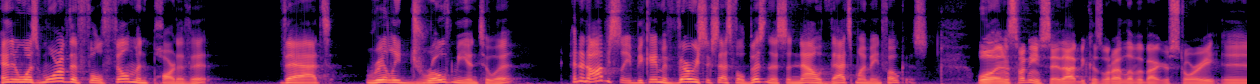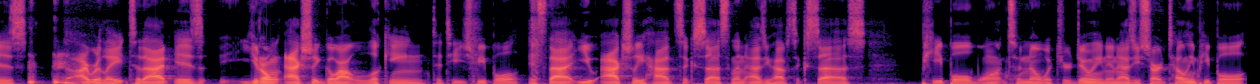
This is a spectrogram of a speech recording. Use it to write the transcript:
And it was more of the fulfillment part of it that really drove me into it. And then obviously it became a very successful business. And now mm-hmm. that's my main focus. Well, and it's funny you say that because what I love about your story is I relate to that is you don't actually go out looking to teach people. It's that you actually had success and then as you have success, people want to know what you're doing and as you start telling people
